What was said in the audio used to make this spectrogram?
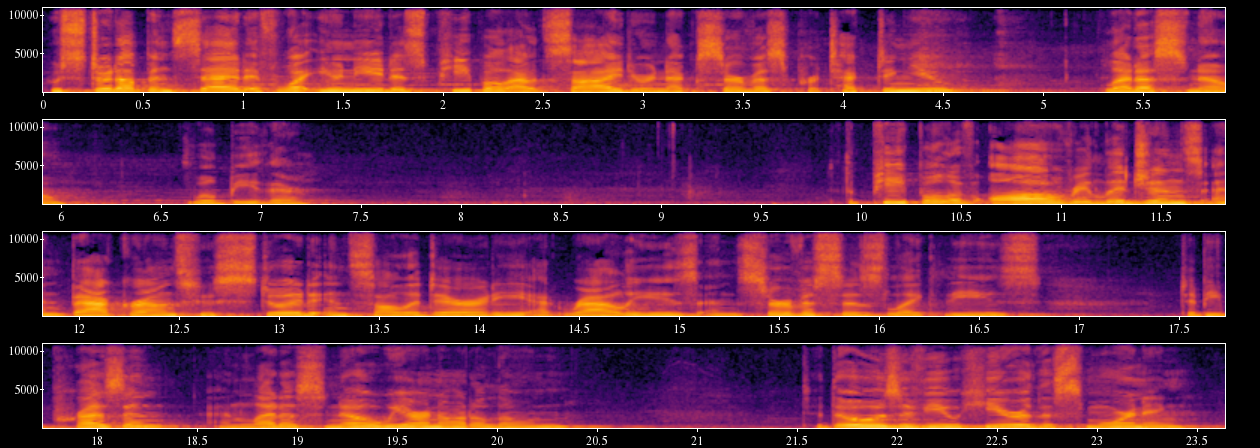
who stood up and said, If what you need is people outside your next service protecting you, let us know. We'll be there. The people of all religions and backgrounds who stood in solidarity at rallies and services like these, to be present and let us know we are not alone to those of you here this morning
